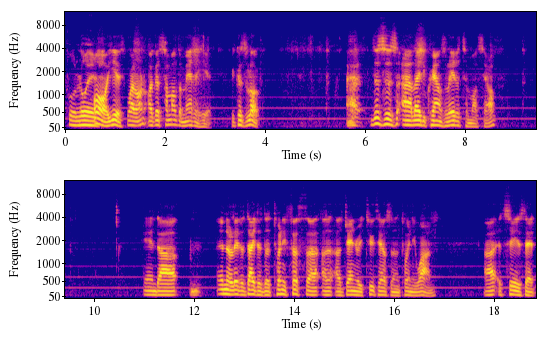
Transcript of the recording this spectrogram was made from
for lawyers. Oh yes, well on. I got some other matter here because look, uh, this is uh, Lady Crown's letter to myself, and uh, in a letter dated the 25th uh, uh, uh, January 2021, uh, it says that.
